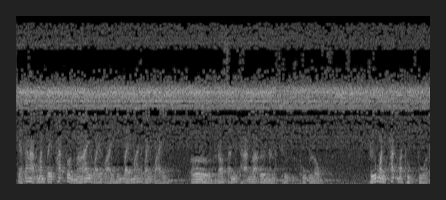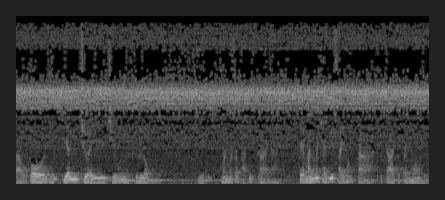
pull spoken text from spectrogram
แต่ถ้าหากมันไปพัดต้นไม้ไหวๆเห็นใบไม้ไหวๆเออ เราสันนิษฐานว่าเออนั่นถูกถูกลมหรือมันพัดมาถูกตัวเรา โอ้เย็นเฉยฉิวนี่คือลมมันมาสัมผัสที่กายได้ แต่มันไม่ใช่วิสัยของตาที่ตาจะไปมองเห็น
